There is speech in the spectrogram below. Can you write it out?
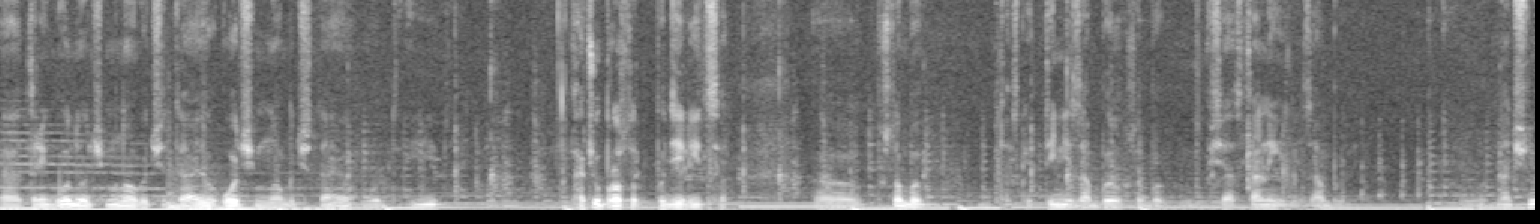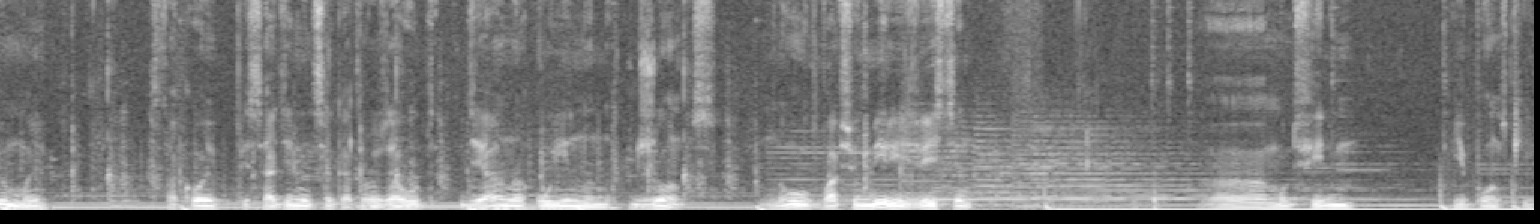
э, три года очень много читаю, очень много читаю, вот, и хочу просто поделиться, э, чтобы, так сказать, ты не забыл, чтобы все остальные не забыли. Вот, начнем мы с такой писательницы, которую зовут Диана Уиннон Джонс. Ну, во всем мире известен э, мультфильм японский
